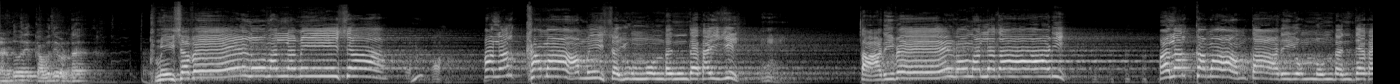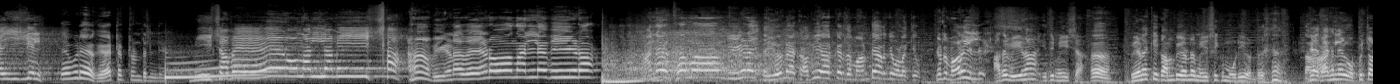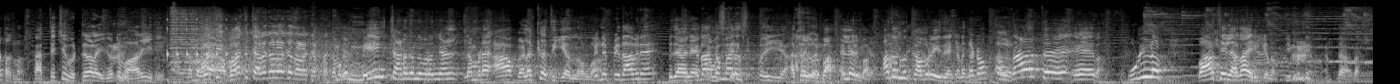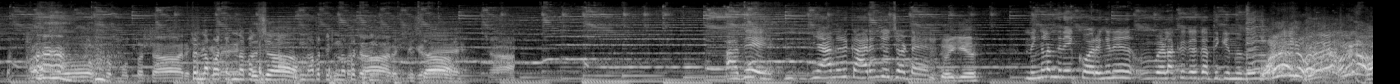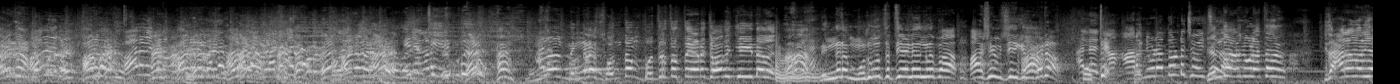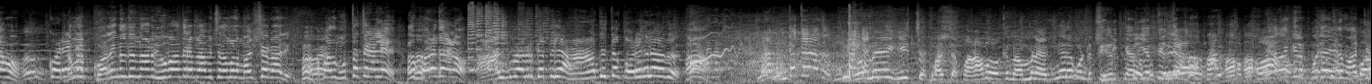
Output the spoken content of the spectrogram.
രണ്ടുപേര് കവിതയുണ്ട്. മീശ വേളു നല്ല മീശ. അലർക്കമാ മീശയുന്നുണ്ടെന്റെ കയ്യിൽ. താടി വേണോ നല്ല താടി. അലർക്കമാം താടിയൊന്നുണ്ടെന്റെ കയ്യിൽ. എവിടെയോ കേട്ടിട്ടുണ്ടല്ലേ? മീശ വേണോ നല്ല മീശ? വീണ വേണോ നല്ല വീണ? ദൈവമേ കവി കേൾക്കരുത് മണ്ട അറിഞ്ഞു വിളയ്ക്കും എന്നിട്ട് മാറിയില്ല? അത് വീണ ഇത് മീശ. വീണയ്ക്ക് കമ്പിയുണ്ട് മീശയ്ക്ക് മുടിയുണ്ട്. അങ്ങനെ ഒപ്പിച്ചോട്ടൊന്ന്. കത്തിച്ച് വിട്ടുകളെ ഇങ്ങോട്ട് മാറിയില്ലേ? ബാക്കി ചടങ്ങുകളൊക്കെ നടക്കട്ടെ. നമുക്ക് മെയിൻ ചടങ്ങ് എന്ന് പറഞ്ഞാൽ നമ്മുടെ ആ വിളക്ക് എത്തിക്കുക പിന്നെ പിതാവിനെ പിതാവിനെ എല്ലാവരും. അതൊന്ന് കവർ ചെയ്തേക്കണം കേട്ടോ. നാളത്തെ ഉള്ളു വാർത്തയിൽ അതായിരിക്കണം. ദാ, ദാ. അതെ ഞാനൊരു കാര്യം ചോദിച്ചോട്ടെ? ചോദിക്ക്. നിങ്ങൾ എന്തിനാ ഈ കുരങ്ങിന് വിളക്കൊക്കെ കത്തിക്കുന്നത്? നിങ്ങൾ നിങ്ങളെ സ്വന്തം പിതൃത്വത്തെയാണ് ചോദ്യം ചെയ്യുന്നത്. നിങ്ങളുടെ മുതുമുത്തത്തെയാണ് നിങ്ങൾ ആക്ഷേപിച്ചിരിക്കുന്നത് കേട്ടോ? അല്ല അറിഞ്ഞൂടാത്തോണ്ട് എന്താ ചോദിച്ചതാ അറിഞ്ഞുകൂടാത്തത് ഇതാരെന്നറിയാമോ. നമ്മൾ കുരങ്ങിൽ നിന്നാണ് രൂപാന്തരം പ്രാപിച്ചത് നമ്മൾ മനുഷ്യന്മാര് അപ്പൊ അത് മുത്തച്ഛനല്ലേ? അത് കുരങ്ങാണോ? ആൺവർഗത്തിലെ ആദ്യത്തെ കുരങ്ങനാത് ദൈവമേ, ഈ ച- പ- പാവമൊക്കെ നമ്മൾ എങ്ങനെ കൊണ്ട് തീർക്കും അറിയത്തില്ല. ഏതെങ്കിലും പൂജ ഇത് മാറ്റി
